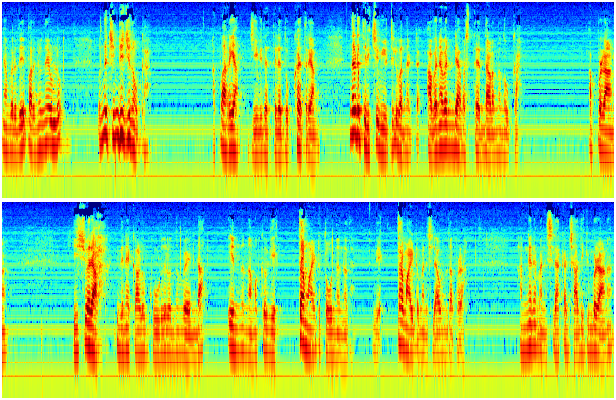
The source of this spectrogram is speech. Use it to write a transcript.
ഞാൻ വെറുതെ പറഞ്ഞേ ഉള്ളൂ. ഒന്ന് ചിന്തിച്ച് നോക്കാം. അപ്പം അറിയാം ജീവിതത്തിലെ ദുഃഖം എത്രയാണ്. എന്നിട്ട് തിരിച്ച് വീട്ടിൽ വന്നിട്ട് അവനവന്റെ അവസ്ഥ എന്താണെന്ന് നോക്കാം. അപ്പോഴാണ് ഈശ്വര ഇതിനേക്കാളും കൂടുതലൊന്നും വേണ്ട എന്ന് നമുക്ക് വ്യക്തമായിട്ട് തോന്നുന്നത്. വ്യക്തമായിട്ട് മനസ്സിലാവുന്നത് അപ്പോഴാണ് അങ്ങനെ മനസ്സിലാക്കാൻ സാധിക്കുമ്പോഴാണ്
